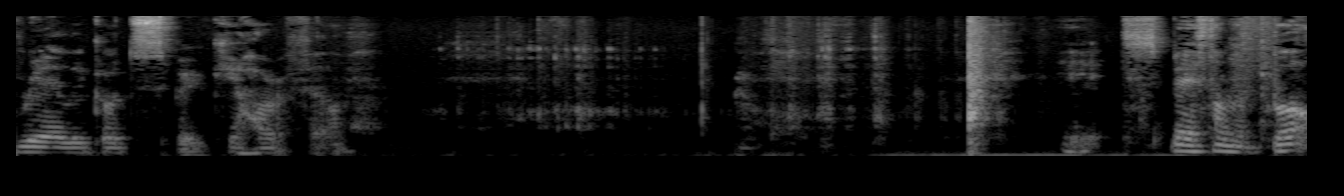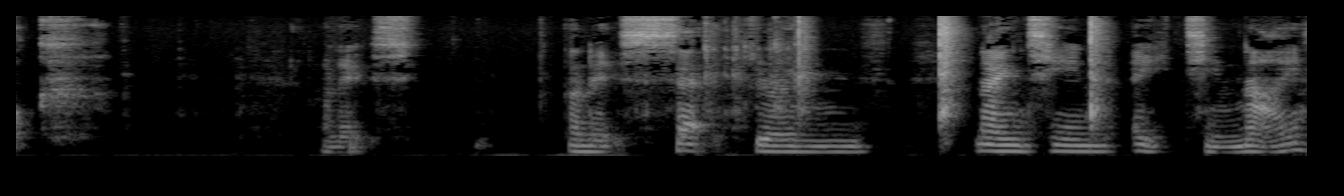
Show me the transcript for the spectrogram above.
really good spooky horror film. It's based on a book, and it's and it's set during 1989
